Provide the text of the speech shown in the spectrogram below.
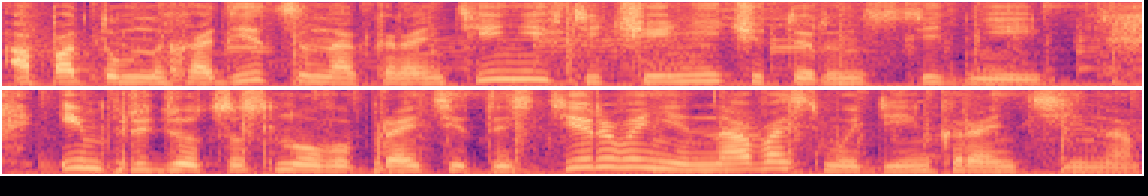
а потом находиться на карантине в течение 14 дней. Им придется снова пройти тестирование на восьмой день карантина.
